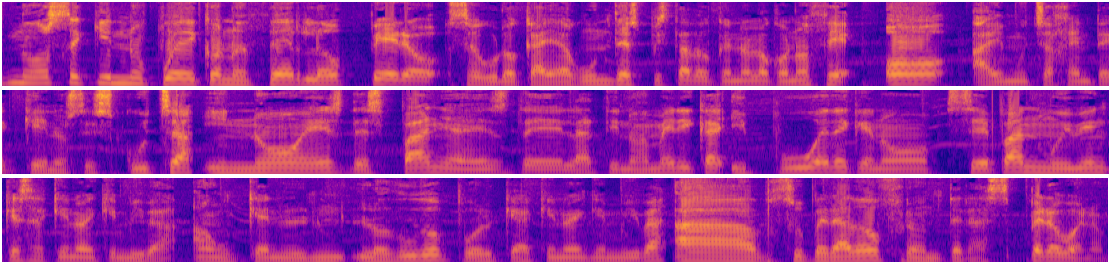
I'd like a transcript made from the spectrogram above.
no sé quién no puede conocerlo, pero seguro que hay algún despistado que no lo conoce o hay mucha gente que nos escucha y no es de España, es de Latinoamérica y puede que no sepan muy bien que es Aquí no hay quien viva, aunque lo dudo porque Aquí no hay quien viva ha superado fronteras. Pero bueno.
